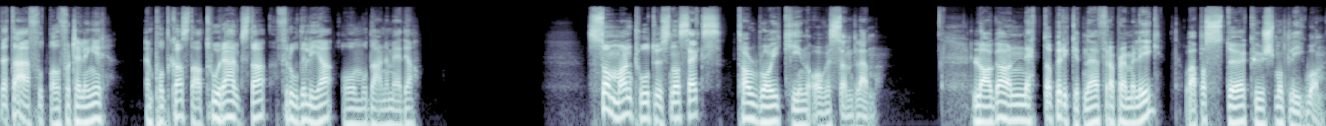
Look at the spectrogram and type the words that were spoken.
Dette er Fotballfortellinger, en podkast av Tore Haugstad, Frode Lia og Moderne Media. Sommeren 2006 tar Roy Keane over Sunderland. Laget har nettopp rykket ned fra Premier League og er på stø kurs mot League One.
